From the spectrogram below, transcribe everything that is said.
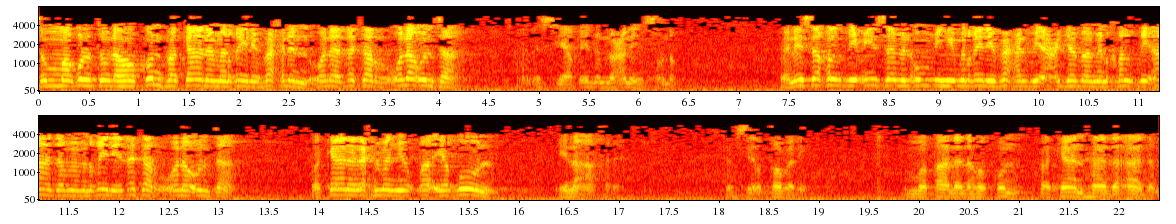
ثم قلت له كن فكان من غير فحل ولا ذكر ولا أنثى. هذا السياق يدل عليه الصدق فليس خلق عيسى من أمه من غير فحل بأعجب من خلق آدم من غير ذكر ولا أنثى. فكان لحما يقول إلى آخره. تفسير الطبري. ثم قال له كن. فكان هذا آدم.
